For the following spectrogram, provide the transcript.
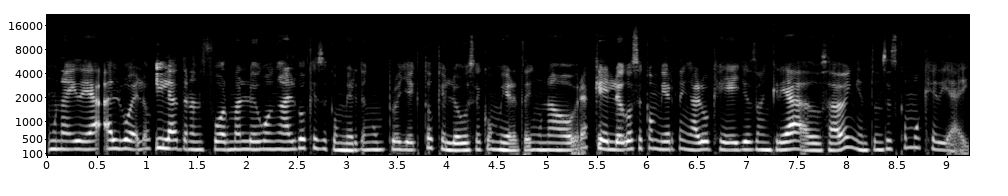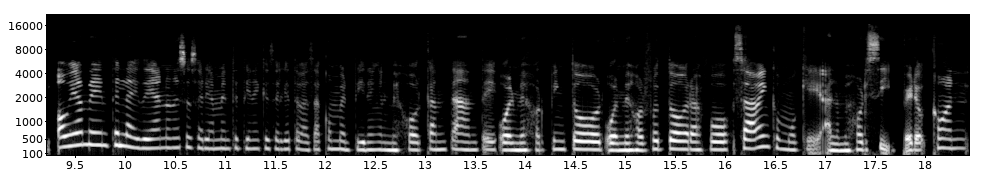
una idea al vuelo y la transforman luego en algo que se convierte en un proyecto que luego se convierte en una obra, que luego se convierte en algo que ellos han creado, ¿saben? Entonces como que de ahí. Obviamente la idea no necesariamente tiene que ser que te vas a convertir en el mejor cantante o el mejor pintor o el mejor fotógrafo, ¿saben? Como que a lo mejor sí, pero con,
